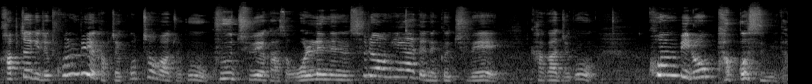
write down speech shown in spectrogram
갑자기 이제 콤비에 갑자기 꽂혀가지고 그 주에 가서 원래는 수령해야 되는 그 주에 가가지고 콤비로 바꿨습니다.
